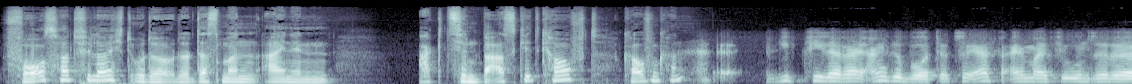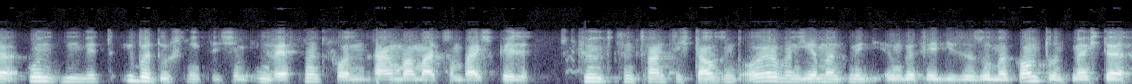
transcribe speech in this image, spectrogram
Fonds hat vielleicht oder, oder dass man einen Aktienbasket kauft, kaufen kann? Es gibt vielerlei Angebote. Zuerst einmal für unsere Kunden mit überdurchschnittlichem Investment von, sagen wir mal zum Beispiel 15.000, 20.000 Euro, wenn jemand mit ungefähr dieser Summe kommt und möchte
